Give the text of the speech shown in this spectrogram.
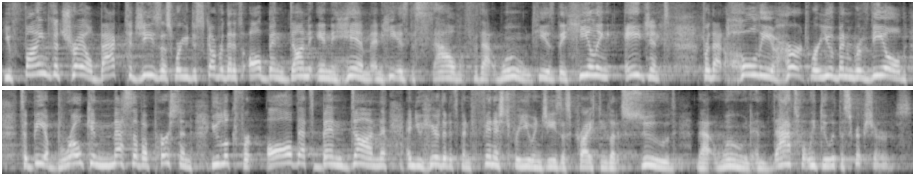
you find the trail back to Jesus where you discover that it's all been done in Him and He is the salve for that wound. He is the healing agent for that holy hurt where you've been revealed to be a broken mess of a person. You look for all that's been done and you hear that it's been finished for you in Jesus Christ and you let it soothe that wound. And that's what we do with the scriptures.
